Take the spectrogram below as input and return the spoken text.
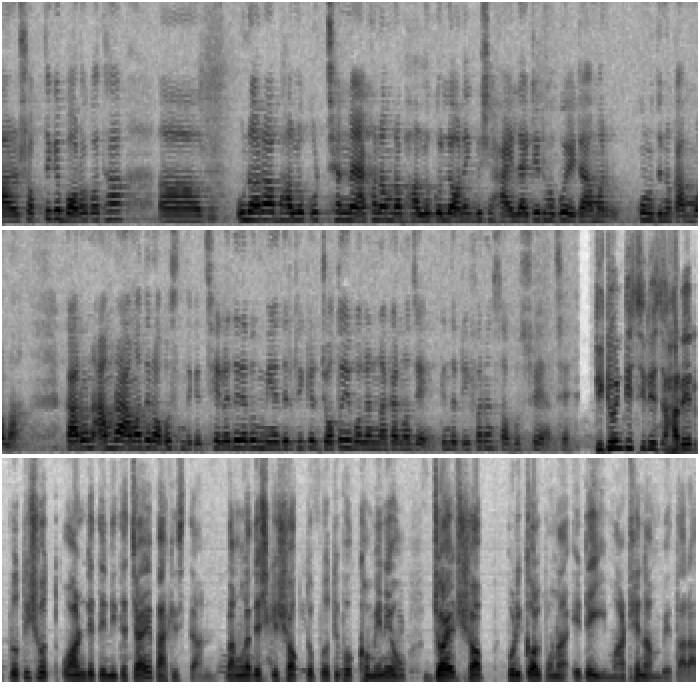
আর সব থেকে বড় কথা ওনারা ভালো করছেন না, এখন আমরা ভালো করলে অনেক বেশি হাইলাইটেড হব, এটা আমার কোনোদিনও কাম্য না। কারণ আমরা আমাদের অবস্থান থেকে ছেলেদের এবং মেয়েদের ক্রিকেট যতই বলেন না কেন যে কিন্তু ডিফারেন্স অবশ্যই আছে। টি টোয়েন্টি সিরিজ হারের প্রতিশোধ ওয়ানডেতে নিতে চায় পাকিস্তান। বাংলাদেশকে শক্ত প্রতিপক্ষ মেনেও জয়ের সব পরিকল্পনা এটাই মাঠে নামবে তারা.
